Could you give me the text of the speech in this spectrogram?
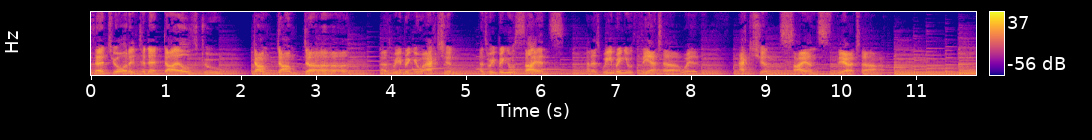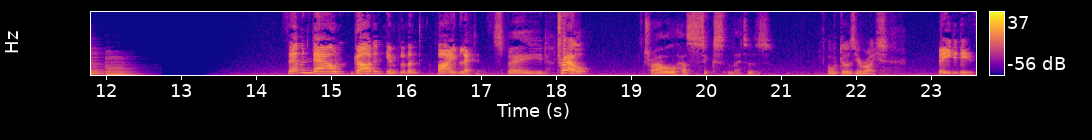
Set your internet dials to dum dum da as we bring you action, as we bring you science, and as we bring you theater with Action Science Theater. Seven down, garden implement, five letters. Spade. Trowel. Trowel has six letters. Oh, it does, you're right. Spade it is.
